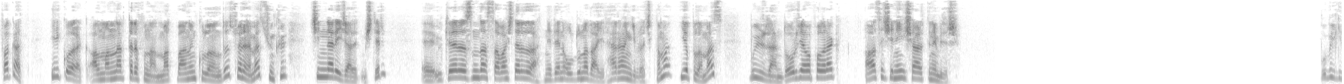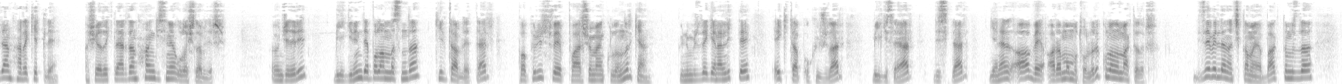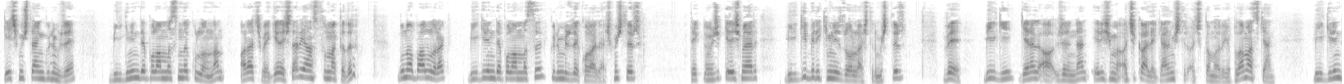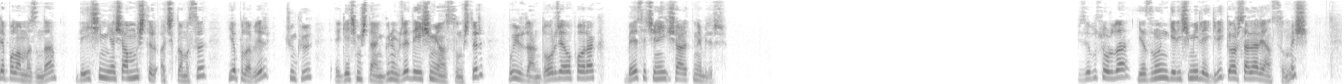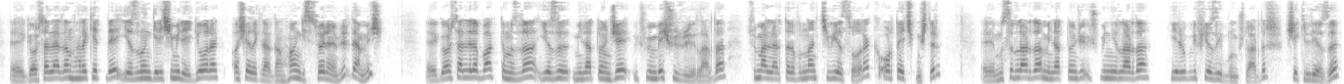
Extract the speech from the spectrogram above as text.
Fakat ilk olarak Almanlar tarafından matbaanın kullanıldığı söylenemez çünkü Çinler icat etmiştir. Ee, ülkeler arasında savaşlara da neden olduğuna dair herhangi bir açıklama yapılamaz. Bu yüzden doğru cevap olarak A seçeneği işaretlenebilir. Bu bilgiden hareketle aşağıdakilerden hangisine ulaşılabilir? Önceleri bilginin depolanmasında kil tabletler, papirüs ve parşömen kullanılırken günümüzde genellikle e-kitap okuyucular, bilgisayar, diskler, genel ağ ve arama motorları kullanılmaktadır. Bize verilen açıklamaya baktığımızda geçmişten günümüze bilginin depolanmasında kullanılan araç ve gereçler yansıtılmaktadır. Buna bağlı olarak bilginin depolanması günümüzde kolaylaşmıştır. Teknolojik gelişmeler bilgi birikimini zorlaştırmıştır ve bilgi genel ağ üzerinden erişime açık hale gelmiştir açıklamaları yapılamazken bilginin depolanmasında değişim yaşanmıştır açıklaması yapılabilir. Çünkü e, geçmişten günümüze değişim yansıtılmıştır. Bu yüzden doğru cevap olarak B seçeneği işaretlenebilir. Bize bu soruda yazının gelişimiyle ilgili görseller yansıtılmış. E, görsellerden hareketle yazının gelişimiyle ilgili olarak aşağıdakilerden hangisi söylenebilir denmiş. E, görsellere baktığımızda yazı M.Ö. 3500 yıllarda Sümerler tarafından çivi yazısı olarak ortaya çıkmıştır. E, Mısırlarda M.Ö. 3000 yıllarda hieroglif yazıyı bulmuşlardır. Şekilli yazı.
